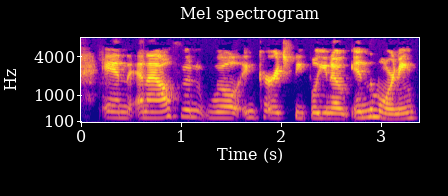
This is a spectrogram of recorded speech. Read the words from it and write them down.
and, and I often will encourage people, you know, in the morning.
